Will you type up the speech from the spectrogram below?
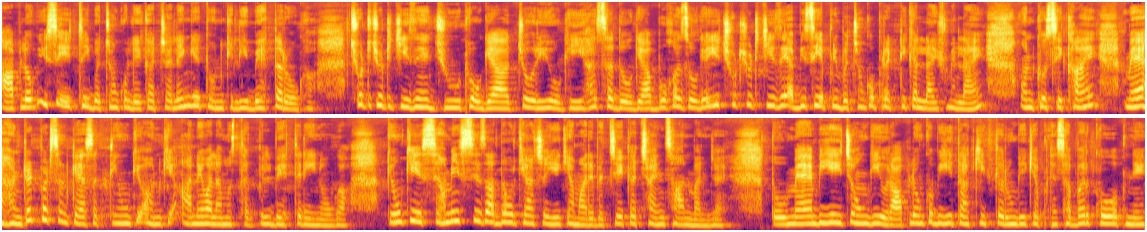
आप लोग इस एज से बच्चों को लेकर चलेंगे तो उनके लिए बेहतर होगा। छोटी छोटी चीज़ें, झूठ हो गया, चोरी होगी हसद हो गया बुखस हो गया, ये छोटी छोटी चीज़ें अभी से अपने बच्चों को को प्रैक्टिकल लाइफ में लाएँ, उनको सिखाएँ। मैं हंड्रेड परसेंट कह सकती हूँ कि उनके आने वाला मुस्तकबिल बेहतरीन होगा, क्योंकि इससे हमें इससे ज़्यादा और क्या चाहिए कि हमारे बच्चे एक अच्छा इंसान बन जाए। तो मैं भी यही चाहूँगी और आप लोगों को भी ये ताकीद करूँगी कि अपने सब्र को, अपने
